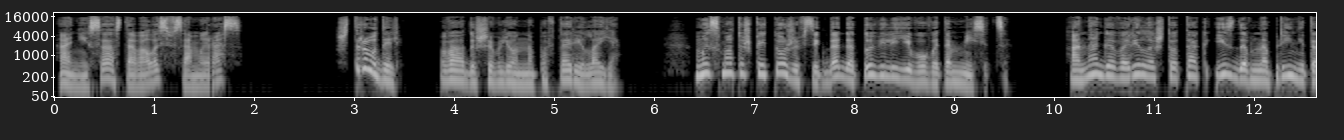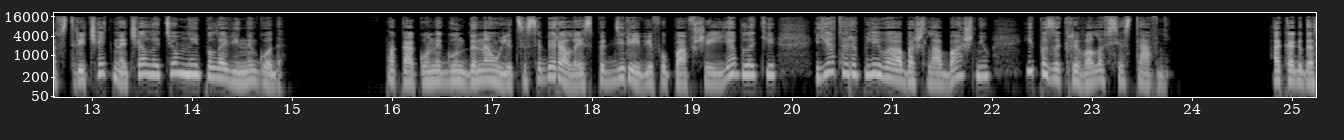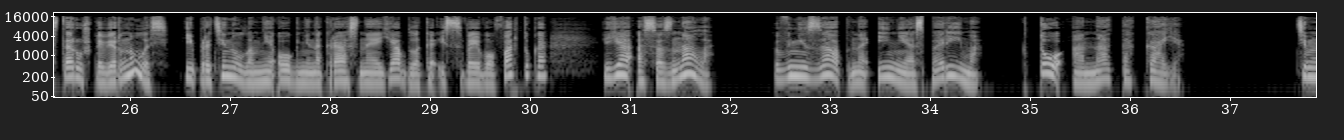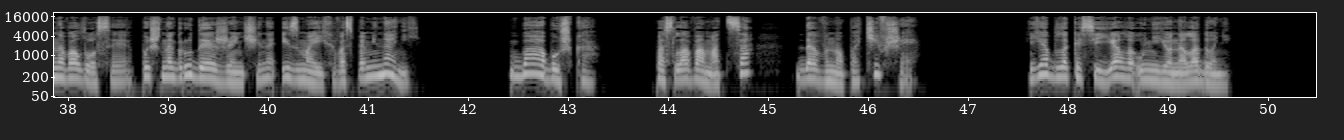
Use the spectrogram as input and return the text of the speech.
Аниса оставалась в самый раз. «Штрудель!» — воодушевленно повторила я. Мы с матушкой тоже всегда готовили его в этом месяце. Она говорила, что так издавна принято встречать начало темной половины года. Пока Кунегунда на улице собирала из-под деревьев упавшие яблоки, я торопливо обошла башню и позакрывала все ставни. А когда старушка вернулась и протянула мне огненно-красное яблоко из своего фартука, я осознала, внезапно и неоспоримо, кто она такая. Темноволосая, пышногрудая женщина из моих воспоминаний. Бабушка, по словам отца, давно почившая. Яблоко сияло у нее на ладони.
